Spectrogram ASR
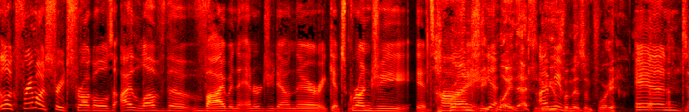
look. Fremont Street struggles. I love the vibe and the energy down there. It gets grungy. It's high. Grungy, Yeah. boy, that's a I mean, euphemism for you. and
